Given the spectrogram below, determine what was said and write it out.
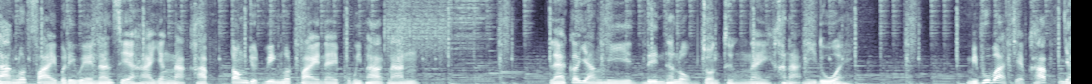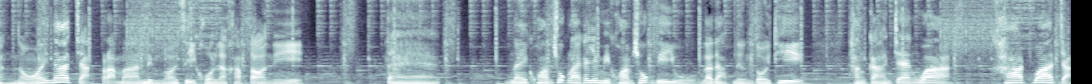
รางรถไฟบริเวณนั้นเสียหายอย่างหนักครับ ต้องหยุดวิ่งรถไฟในภูมิภาคนั้น และก็ยังมีดินถล่มจนถึงในขณะนี้ด้วย มีผู้บาดเจ็บครับ อย่างน้อยน่าจะประมาณ 104 คนแล้วครับตอนนี้ แต่ในความโชคร้ายก็ยังมีความโชคดีอยู่ระดับหนึ่งโดยที่ทางการแจ้งว่า คาดว่าจะ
